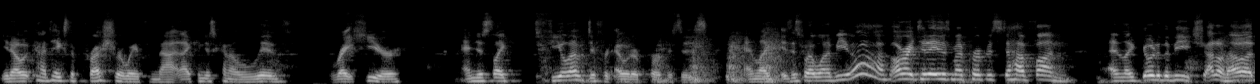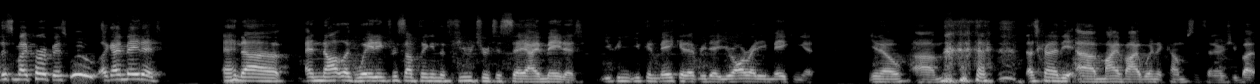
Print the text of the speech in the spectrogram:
You know it kind of takes the pressure away from that and i can just kind of live right here and just like feel out different outer purposes and like is this what i want to be ah all right today is my purpose to have fun and like go to the beach. I don't know. This is my purpose. Woo! Like I made it. And uh and not like waiting for something in the future to say I made it. You can you can make it every day. You're already making it. You know, um, that's kind of the uh, my vibe when it comes to this energy. But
